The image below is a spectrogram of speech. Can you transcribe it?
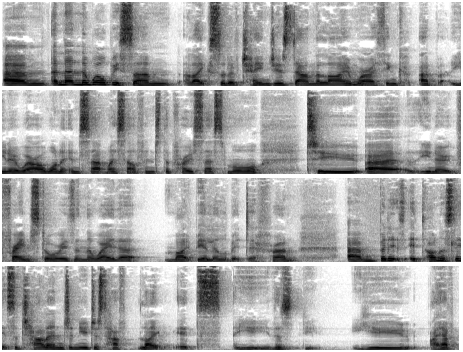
Um, and then there will be some like sort of changes down the line where i think uh, you know where i want to insert myself into the process more to uh, you know frame stories in the way that might be a little bit different. Um, but it's it honestly it's a challenge, and you just have like it's you there's you I have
